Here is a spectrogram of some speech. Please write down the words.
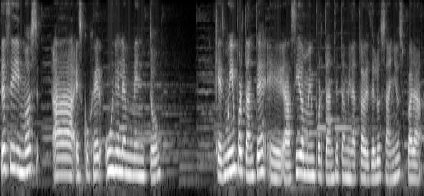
decidimos a escoger un elemento que es muy importante, eh, ha sido muy importante también a través de los años para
